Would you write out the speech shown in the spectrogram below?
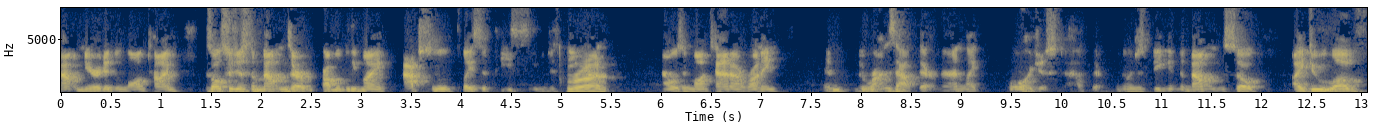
mountaineered in a long time. It's also just the mountains are probably my absolute place of peace. just right. I was in Montana running, and the runs out there, man, like gorgeous out there. You know, just being in the mountains. So I do love.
